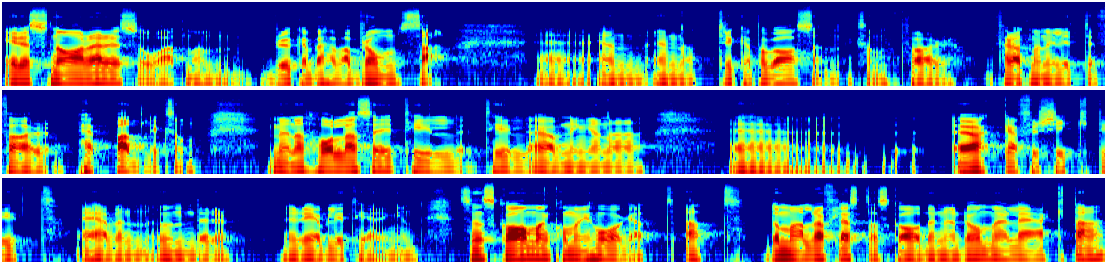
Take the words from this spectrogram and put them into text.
är det snarare så att man brukar behöva bromsa eh, än, än att trycka på gasen, liksom, för, för att man är lite för peppad. Liksom. Men att hålla sig till, till övningarna, eh, öka försiktigt även under rehabiliteringen. Sen ska man komma ihåg att, att de allra flesta skador, när de är läkta,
